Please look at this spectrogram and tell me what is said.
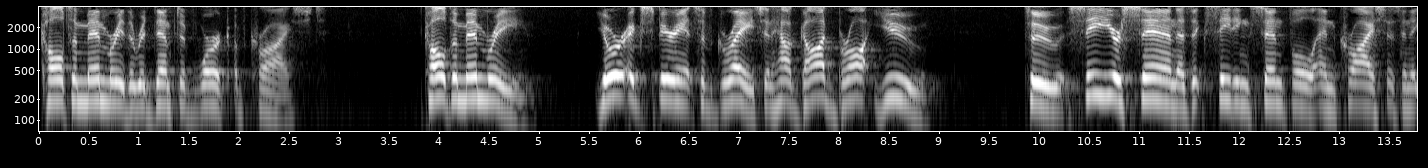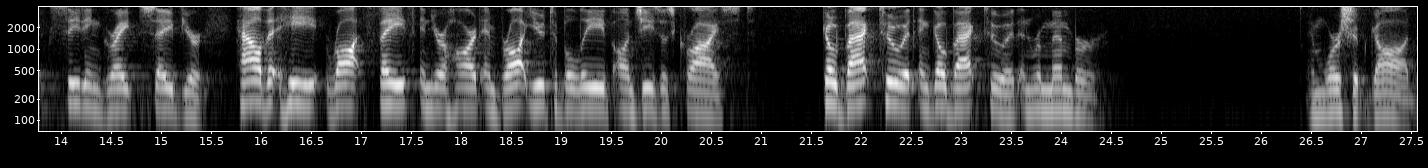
call to memory the redemptive work of Christ, call to memory your experience of grace and how God brought you to see your sin as exceeding sinful and Christ as an exceeding great Savior. How that He wrought faith in your heart and brought you to believe on Jesus Christ. Go back to it and go back to it and remember and worship God.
